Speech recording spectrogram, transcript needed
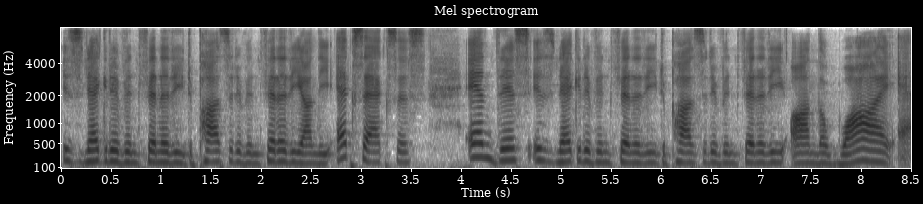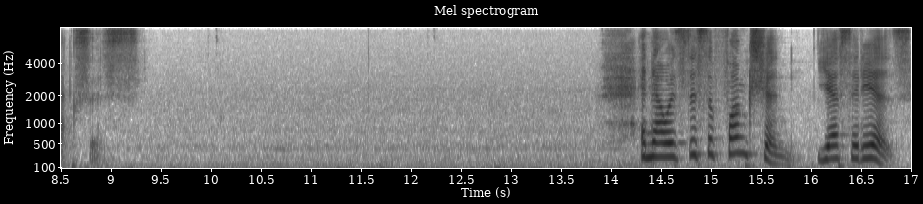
is negative infinity to positive infinity on the x-axis, and this is negative infinity to positive infinity on the y-axis. And now is this a function? Yes, it is.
